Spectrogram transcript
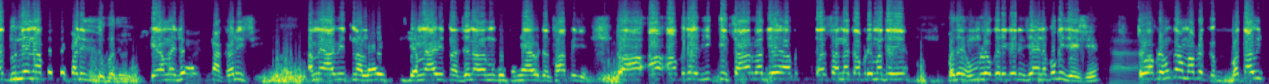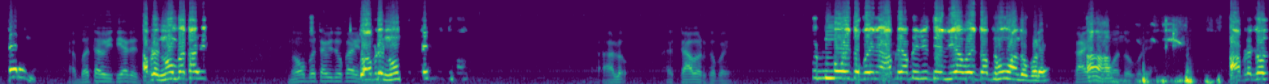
આ દુનિયાને આપણે પાડી દીધું બધું. કે અમે જો આ કરી છીએ. અમે આવી રીતના લાઈવ છીએ અમે આવી રીતના જનાવર મૂકું અમે આવી રીતના થાપી છીએ. તો આ બધા વ્યક્તિ ચાર વાગે અચાનક આપણે માથે બધા હુમલો કરી કરીને જાય ને પોકી જાય છે. તો આપણે શું કામ? આપણે બતાવી. આ બતાવી ત્યારે આપણે નો બતાવી નો બતાવી તો કઈ તો આપણે નો હાલો ટાવર કપાય. ન હોય તો કોઈને આપણે આપણી રીતે રહ્યા હોય તો આપણે શું વાંધો પડે? કાંઈ. વાંધો પડે. આપણે કહું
